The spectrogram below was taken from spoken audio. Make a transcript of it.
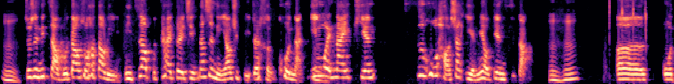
嗯，就是你找不到说他到底，你知道不太对劲，但是你要去比对很困难，因为那一篇似乎好像也没有电子档，嗯哼，呃，我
